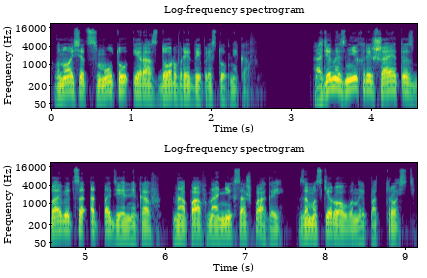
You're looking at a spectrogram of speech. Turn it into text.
вносит смуту и раздор в ряды преступников. Один из них решает избавиться от подельников, напав на них со шпагой, замаскированной под трость.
